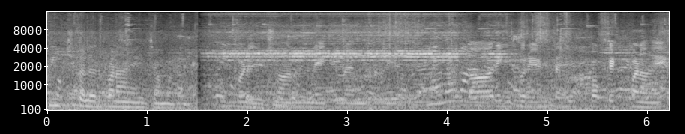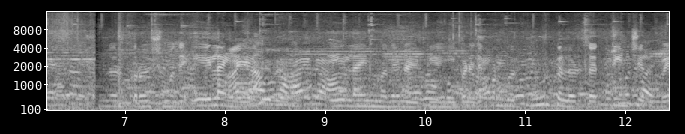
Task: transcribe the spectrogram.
पीच कलर पण आहे ह्याच्यामध्ये हे पण एक छान नेक एम्ब्रॉयडरी आहे. बारीक प्रिंट आहे. पॉकेट पण आहे. सुंदर क्रशमध्ये ए लाईन आहे ना? ए लाईनमध्ये नाईटी आहे. ही पण याच्यात पण भरपूर कलर्स आहेत. तीनशे रुपये.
